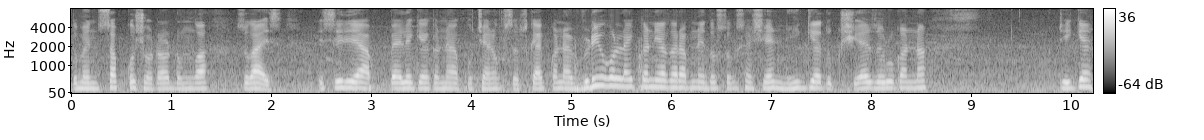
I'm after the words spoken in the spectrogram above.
तो मैं सबको शॉर्ट आउट दूँगा। सो गाइस इसीलिए आप पहले क्या करना है, आपको चैनल को सब्सक्राइब करना है। वीडियो को लाइक करनी है। अगर आपने दोस्तों के साथ शेयर नहीं किया तो शेयर ज़रूर करना। ठीक है?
